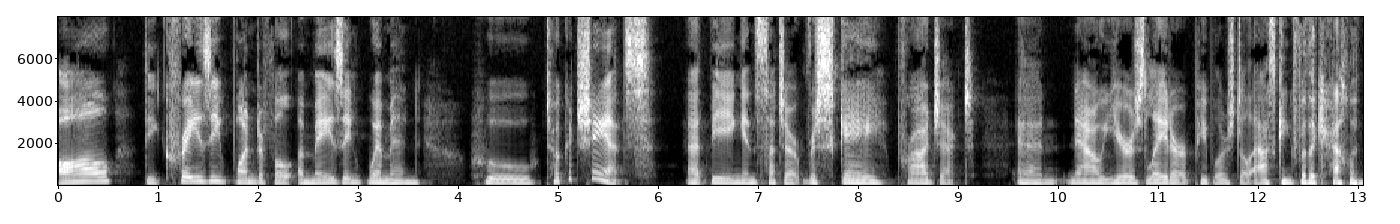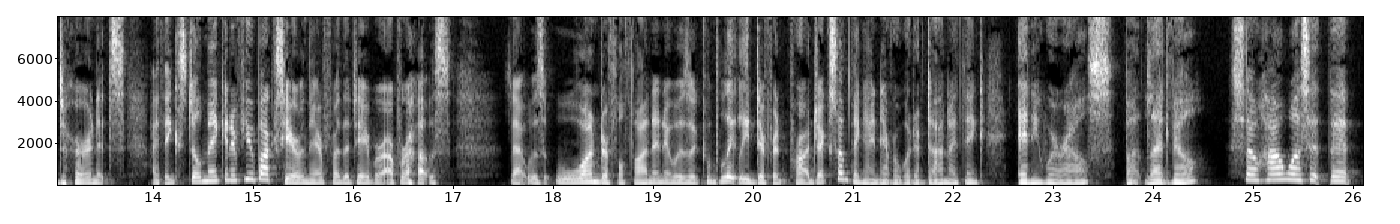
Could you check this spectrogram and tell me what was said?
all the crazy, wonderful, amazing women who took a chance at being in such a risque project. And now, years later, people are still asking for the calendar, and it's, I think, still making a few bucks here and there for the Tabor Opera House. That was wonderful fun, and it was a completely different project, something I never would have done, I think, anywhere else but Leadville. So, how was it that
